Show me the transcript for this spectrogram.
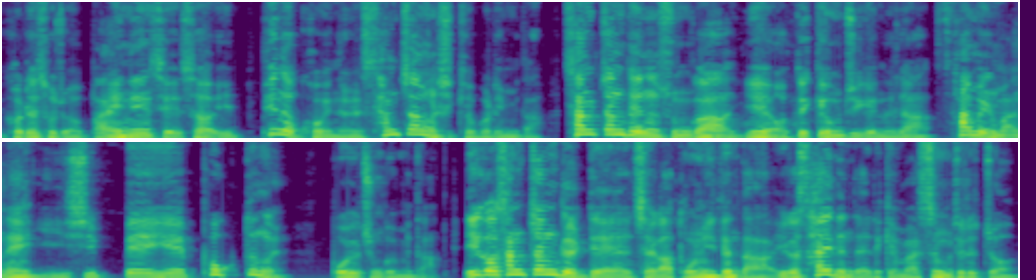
거래소죠. 바이낸스에서 이 피너코인을 상장을 시켜버립니다. 상장되는 순간 얘 어떻게 움직였느냐? 3일 만에 20배의 폭등을 보여준 겁니다. 이거 상장될 때 제가 돈이 된다, 이거 사야 된다 이렇게 말씀을 드렸죠.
